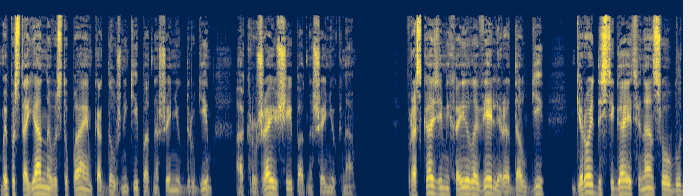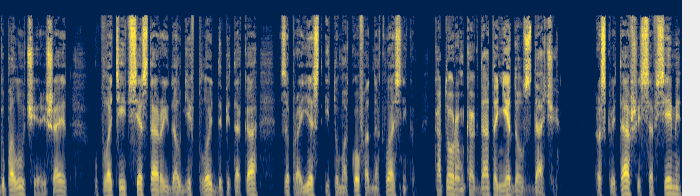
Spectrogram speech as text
Мы постоянно выступаем как должники по отношению к другим, а окружающие по отношению к нам. В рассказе Михаила Веллера «Долги» герой достигает финансового благополучия, решает уплатить все старые долги вплоть до пятака за проезд и тумаков одноклассникам, которым когда-то не дал сдачи. Расквитавшись со всеми,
